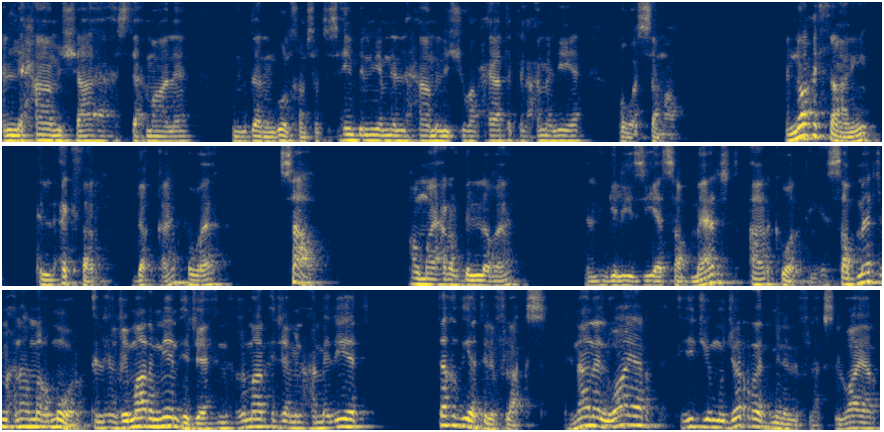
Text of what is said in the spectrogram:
اللحام الشائع استعماله. نقدر نقول 95% من اللحام اللي تشوفها بحياتك العملية هو السماو. النوع الثاني الأكثر دقة هو ساو أو ما يعرف باللغة الإنجليزية submerged arc welding. السبمرج معناه مغمور. الانغمار منين اجى الانغمار اجى من عملية تغذية ال flux. هنا ال wire يجي مجرد من ال flux. ال wire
